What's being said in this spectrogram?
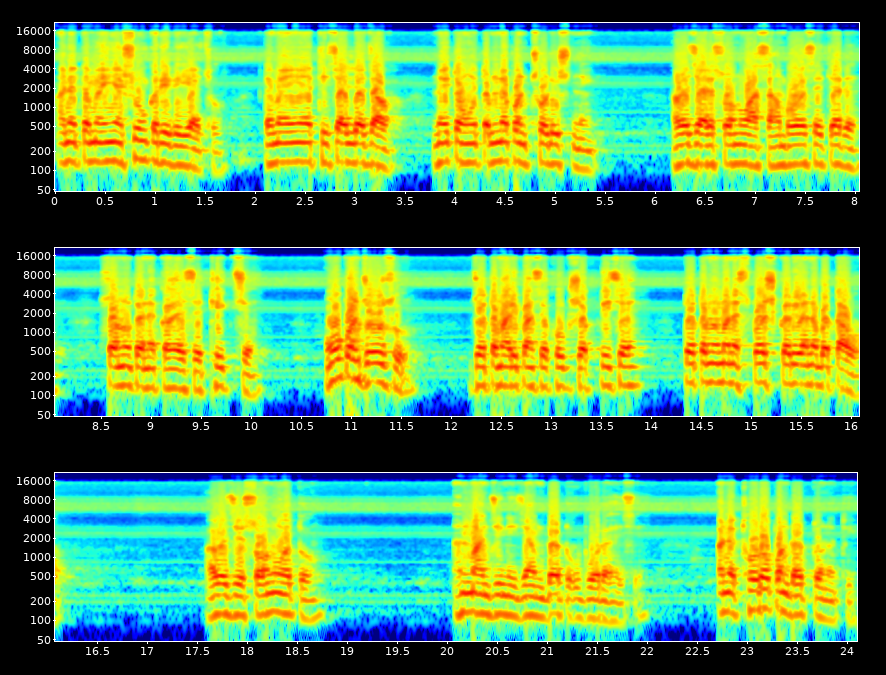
અને તમે અહીંયા શું કરી રહ્યા છો? તમે અહીંયાથી ચાલ્યા જાઓ, નહીં તો હું તમને પણ છોડીશ નહીં. હવે જ્યારે સોનું આ સાંભળે છે ત્યારે સોનું તેને કહે છે, ઠીક છે. હું પણ જોઉં છું. જો તમારી પાસે ખૂબ શક્તિ છે, તો તમે મને સ્પર્શ કરી અને બતાવો. હવે જે સોનું હતો, હનુમાનજીની જેમ ડટ ઊભો રહે છે અને થોડો પણ ડરતો નથી.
